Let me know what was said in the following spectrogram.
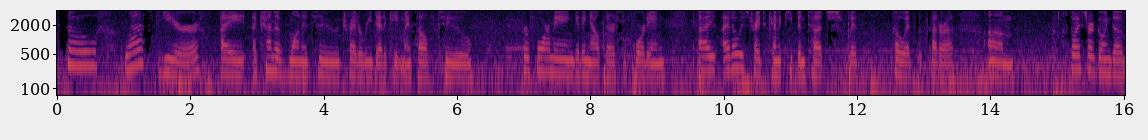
So last year, I I kind of wanted to try to rededicate myself to performing, getting out there, supporting. I, I'd always tried to kind of keep in touch with poets, etc. Um, so I started going to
